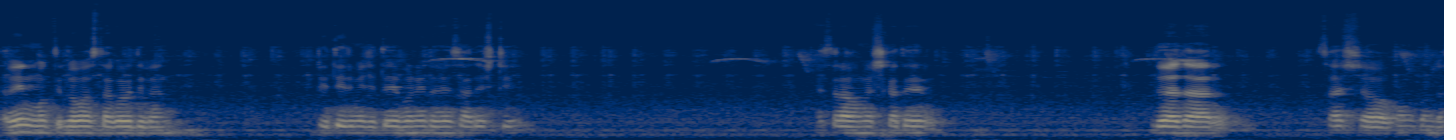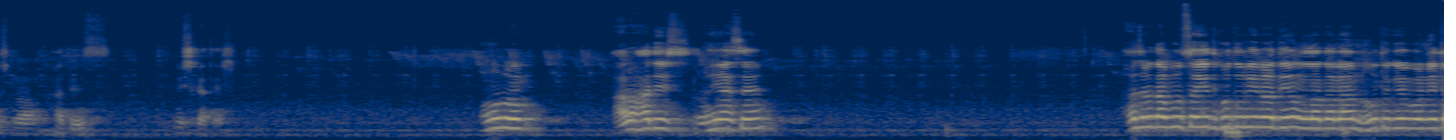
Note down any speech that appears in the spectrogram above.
ঋণ মুক্তির ব্যবস্থা করে দিবেন। মেঝেতে বর্ণিত হয়েছে আদেশটি এছাড়াও মেশকাতের দুই হাজার চারশো উনপঞ্চাশ নং হাদিস অনুরূপ আরও হাদিস রহিয়াছে। হজরত আবু সঈদ খুদুরি তাআলা আনহু থেকে বর্ণিত,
